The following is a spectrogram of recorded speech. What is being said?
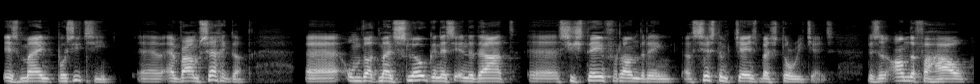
is mijn positie. Uh, en waarom zeg ik dat? Uh, omdat mijn slogan is inderdaad systeemverandering, system change by story change. Dus een ander verhaal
